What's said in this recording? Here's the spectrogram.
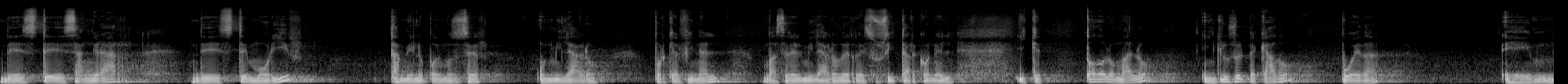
de este sangrar, de este morir, también lo podemos hacer un milagro, porque al final va a ser el milagro de resucitar con Él y que todo lo malo, incluso el pecado, pueda em,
